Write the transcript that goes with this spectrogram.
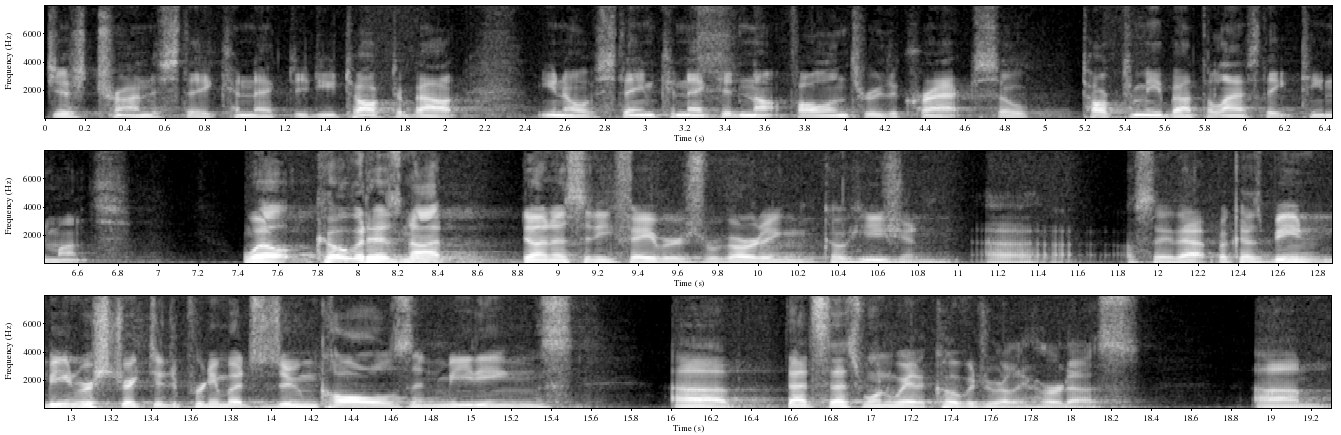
just trying to stay connected. You talked about, you know, staying connected, not falling through the cracks. So, talk to me about the last 18 months. Well, COVID has not done us any favors regarding cohesion. Uh, I'll say that because being being restricted to pretty much Zoom calls and meetings, uh, that's that's one way that COVID's really hurt us. Um,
